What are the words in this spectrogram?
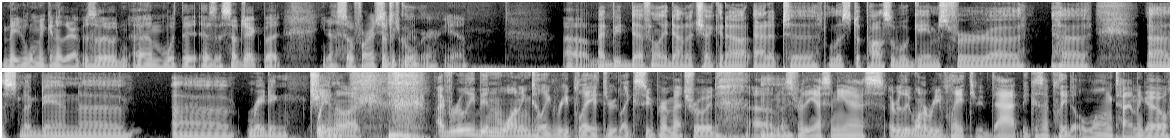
maybe we'll make another episode um, with it as a subject. But you know, so far it's That'd just a cool. rumor. Yeah. Um, I'd be definitely down to check it out. Add it to list of possible games for uh, uh, uh, Snug Dan uh, uh, rating well, you know, I've, I've really been wanting to like replay through like Super Metroid. Um, That's for the SNES. I really want to replay through that because I played it a long time ago.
